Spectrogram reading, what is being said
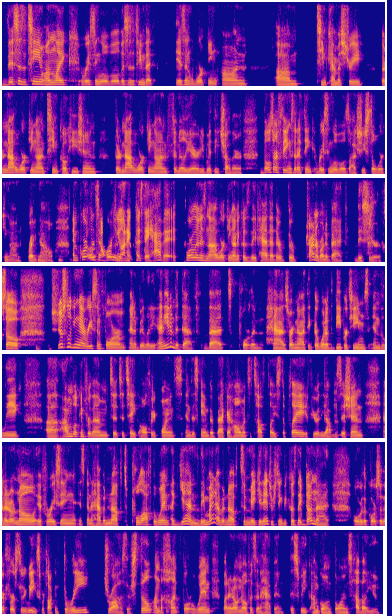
this is a team unlike Racing Louisville. This is a team that isn't working on um, team chemistry. They're not working on team cohesion. They're not working on familiarity with each other. Those are things that I think Racing Louisville is actually still working on right now. Mm. And Portland's not working on it because they have it. Portland is not working on it because they've had that. They're they're trying to run it back this year. So just looking at recent form and ability and even the depth that Portland has right now, I think they're one of the deeper teams in the league. Uh, I'm looking for them to to take all three points in this game. They're back at home. It's a tough place to play if you're the mm-hmm. opposition, mm-hmm. and I don't know if Racing is going to have enough to pull off the win. Again, they might have enough to make it interesting because they've done that over the course of their first three weeks. We're talking three draws. They're still on the hunt for a win, but I don't know if it's going to happen this week. I'm going Thorns. How about you?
